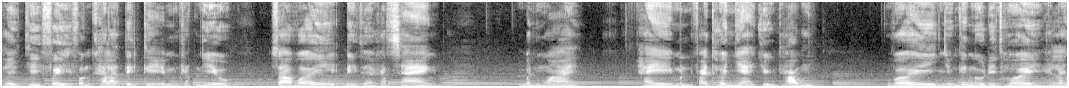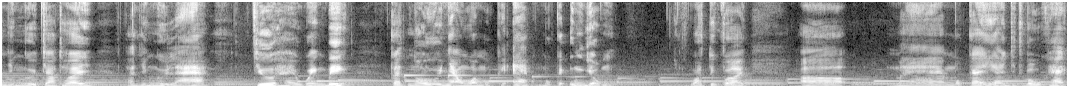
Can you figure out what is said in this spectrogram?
thì chi phí vẫn khá là tiết kiệm rất nhiều so với đi thuê khách sạn bên ngoài. Hay mình phải thuê nhà truyền thống với những cái người đi thuê hay là những người cho thuê là những người lạ, chưa hề quen biết kết nối với nhau qua một cái app một cái ứng dụng. Quá tuyệt vời. Ờ, mà một cái ờ, dịch vụ khác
